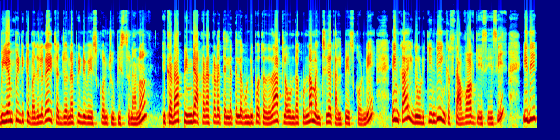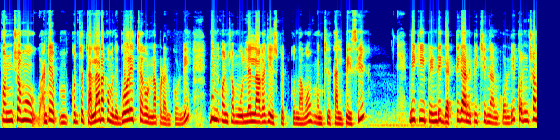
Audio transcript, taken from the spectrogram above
బియ్యం పిండికి బదులుగా ఇట్లా జొన్న పిండి వేసుకొని చూపిస్తున్నాను. ఇక్కడ పిండి అక్కడక్కడ తెల్ల తెల్లగా ఉండిపోతుంది కదా అట్లా ఉండకుండా మంచిగా కలిపేసుకోండి. ఇంకా ఇది ఉడికింది ఇంకా స్టవ్ ఆఫ్ చేసేసి ఇది కొంచెము అంటే కొంచెం చల్లారకం ఉంది గోరెచ్చగా ఉన్నప్పుడు అనుకోండి దీన్ని కొంచెం ఉల్లెల్లాగా చేసి పెట్టుకుందాము మంచిగా కలిపేసి. మీకు ఈ పిండి గట్టిగా అనిపించింది అనుకోండి కొంచెం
